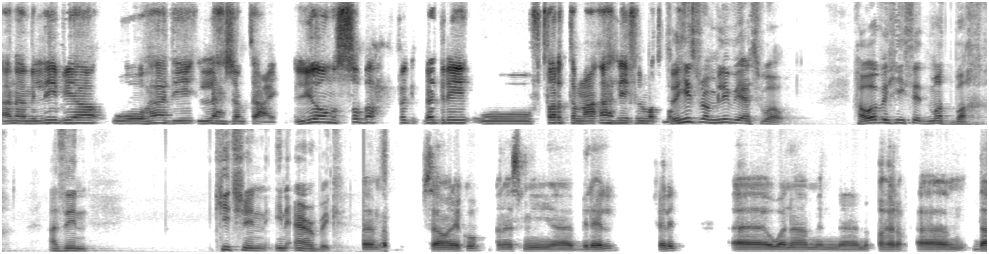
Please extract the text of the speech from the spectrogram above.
أنا من ليبيا وهذه اللهجة متاعي اليوم الصبح فقت بدري وفطرت مع أهلي في So المطبخ he's from Libya as well. However, he said matbakh, as in kitchen in Arabic. السلام عليكم أنا اسمي آه، بلال خالد آه، وأنا من من القاهرة آم، ده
